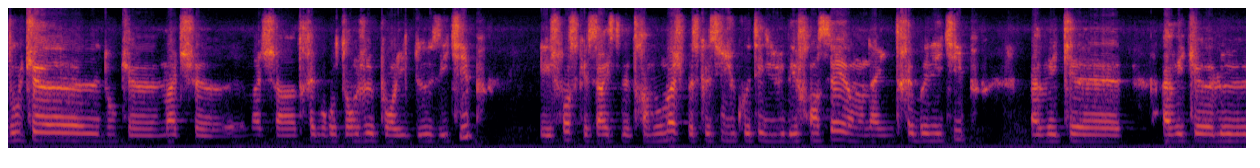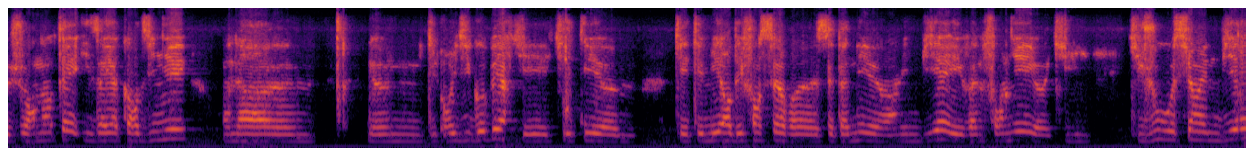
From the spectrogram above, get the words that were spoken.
Donc, euh, donc euh, match, match à très gros enjeu pour les deux équipes. Et je pense que ça risque d'être un beau match parce que si du côté des Français, on a une très bonne équipe avec, avec le joueur nantais Isaiah Cordigné. On a Rudy Gobert qui, qui était qui a été meilleur défenseur cette année en NBA et Van Fournier qui, qui joue aussi en NBA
